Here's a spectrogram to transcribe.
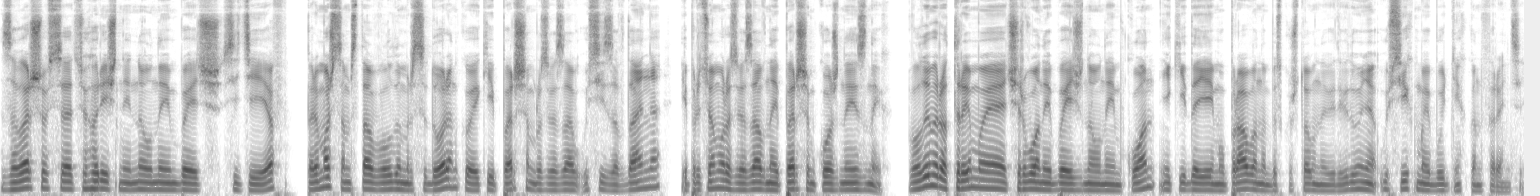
Завершився цьогорічний No Name Badge CTF. Переможцем став Володимир Сидоренко, який першим розв'язав усі завдання і при цьому розв'язав найпершим кожне із них. Володимир отримує червоний бейдж No Name Con, який дає йому право на безкоштовне відвідування усіх майбутніх конференцій.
